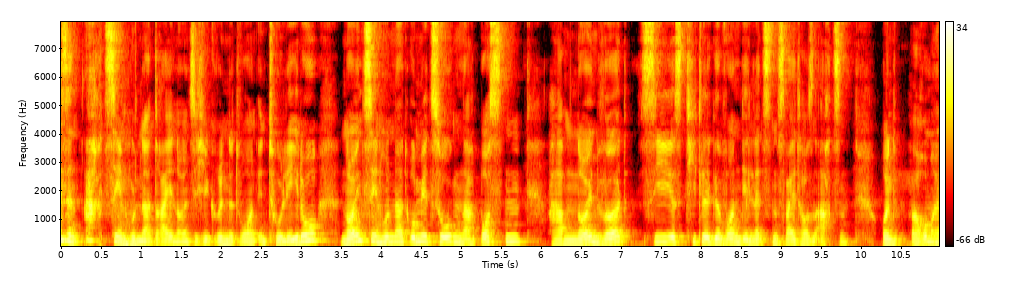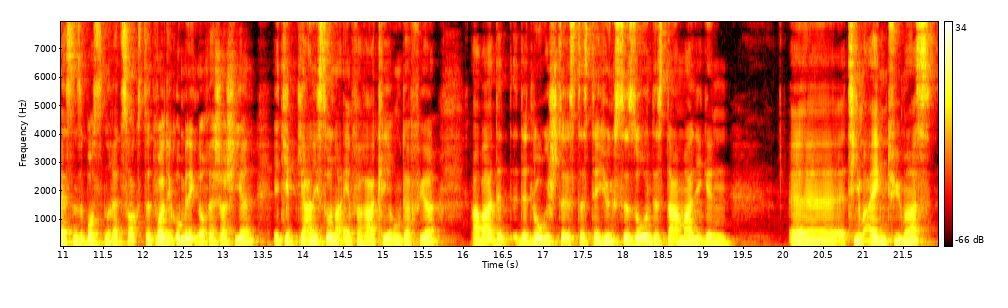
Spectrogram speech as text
sind 1893 gegründet worden in Toledo, 1900 umgezogen nach Boston, haben neun World Series Titel gewonnen, den letzten 2018. Und warum heißen sie Boston Red Sox? Das wollte ich unbedingt noch recherchieren. Es gibt gar nicht so eine einfache Erklärung dafür. Aber das, das Logischste ist, dass der jüngste Sohn des damaligen äh, Teameigentümers,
